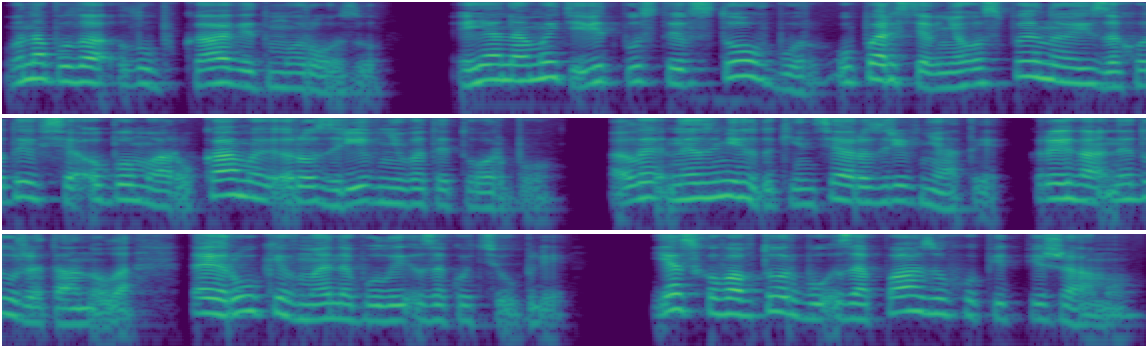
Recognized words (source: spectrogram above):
Вона була лубка від морозу. Я на мить відпустив стовбур, уперся в нього спиною і заходився обома руками розрівнювати торбу але не зміг до кінця розрівняти. Крига не дуже танула, та й руки в мене були закоцюблі. Я сховав торбу за пазуху під піжаму.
